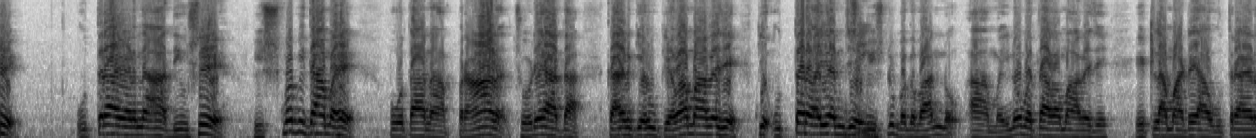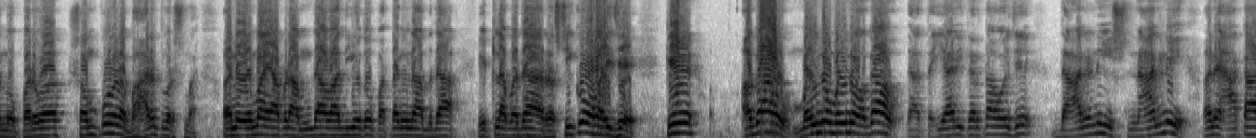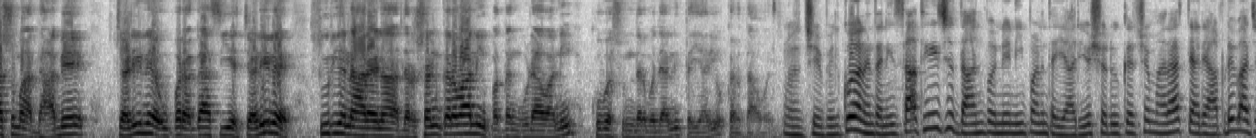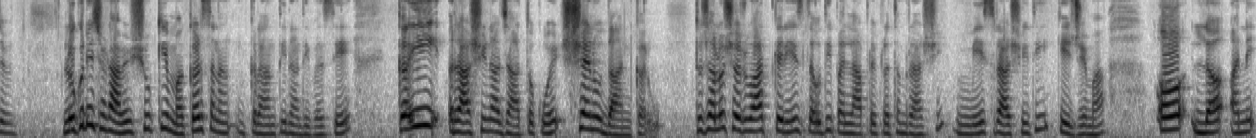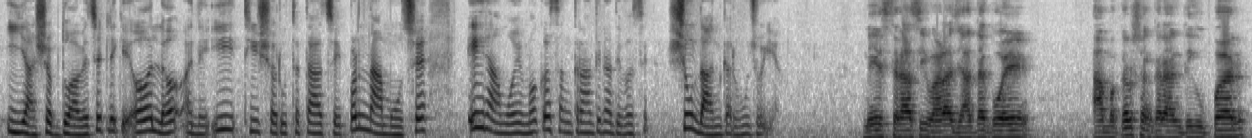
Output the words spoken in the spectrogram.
ઉત્તરાયણના આ દિવસે ભીષ્મ પિતામહે પોતાના પ્રાણ છોડ્યા હતા. કારણ કે એવું કહેવામાં આવે છે કે ઉત્તર અયન જે. વિષ્ણુ ભગવાનનો આ મહિનો બતાવવામાં આવે છે એટલા માટે આ ઉત્તરાયણનો પર્વ સંપૂર્ણ ભારત વર્ષમાં. અને એમાંય આપણા અમદાવાદીઓ તો પતંગના બધા એટલા બધા રસિકો હોય છે કે અગાઉ મહિનો મહિનો અગાઉ તૈયારી કરતા હોય છે દાનની સ્નાનની અને આકાશમાં ધાબે ચડીને ઉપર અગાસીએ ચડીને સૂર્યનારાયણના દર્શન કરવાની, પતંગ ઉડાવવાની ખૂબ જ સુંદર મજાની તૈયારીઓ કરતા હોય છે. જી, બિલકુલ. અને તેની સાથે જ દાન પુણ્યની પણ તૈયારીઓ શરૂ કરશે મહારાજ. ત્યારે આપણે આજે લોકોને જણાવીશું કે મકર સંક્રાંતિના દિવસે કઈ રાશિના જાતકોએ શેનું દાન કરવું. તો ચાલો શરૂઆત કરીએ. સૌથી પહેલાં આપણે પ્રથમ રાશિ, મેષ રાશિથી કે જેમાં અ, લ અને ઈ આ શબ્દો આવે છે. એટલે કે અ, લ અને ઈ થી શરૂ થતા જે પણ નામો છે, એ નામોએ મકર સંક્રાંતિના દિવસે શું દાન કરવું જોઈએ? મેષ રાશિવાળા જાતકોએ આ મકર સંક્રાંતિ ઉપર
